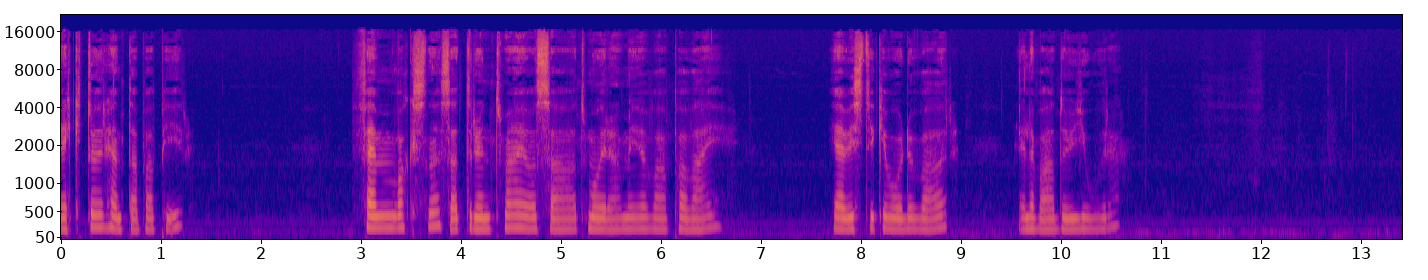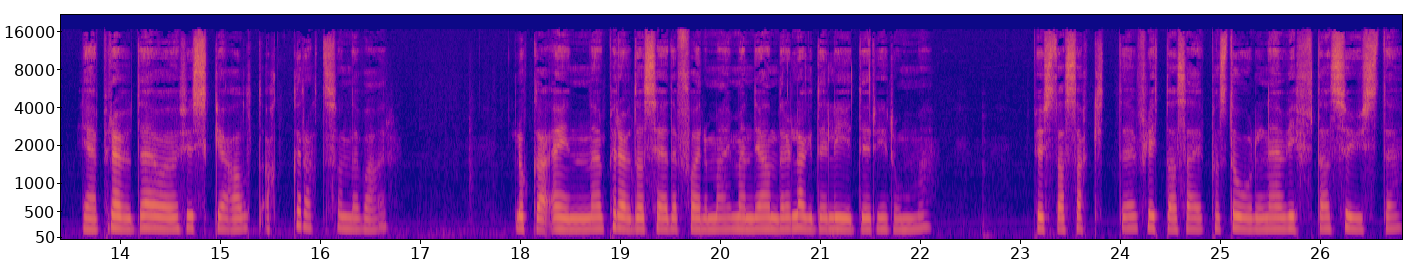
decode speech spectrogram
Rektor henta papir. Fem voksne satt rundt meg og sa at mora mi var på vei. Jeg visste ikke hvor du var, eller hva du gjorde. Jeg prøvde å huske alt akkurat som det var. Lukka øynene, prøvde å se det for meg, men de andre lagde lyder i rommet. Pusta sakte, flytta seg på stolene, vifta, suste.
